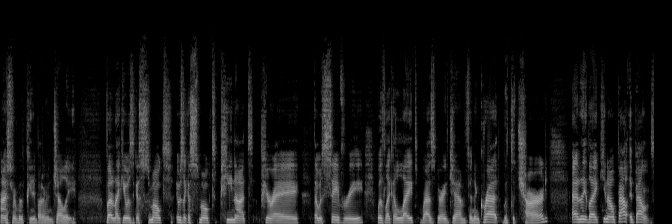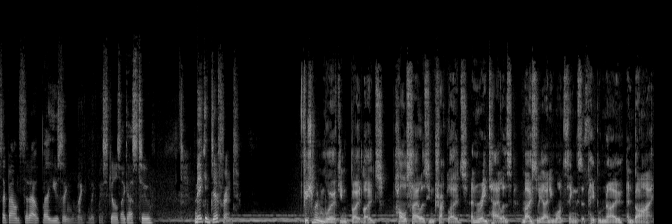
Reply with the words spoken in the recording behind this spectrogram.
and I served with peanut butter and jelly but like it was like a smoked it was like a smoked peanut puree that was savory with like a light raspberry jam vinaigrette with the chard. And they like you know ba- it balanced i balanced it out by using like like my skills i guess to make it different. Fishermen work in boatloads wholesalers in truckloads and retailers mostly only want things that people know and buy.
